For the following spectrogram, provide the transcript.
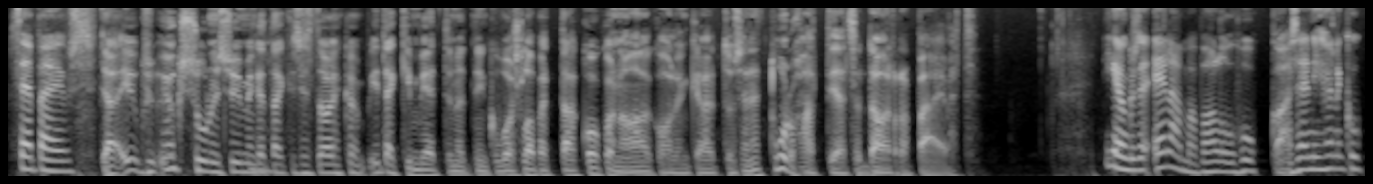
Sepä just. Ja yksi, yksi suurin syy, minkä takia siis on ehkä itsekin miettinyt, että niin voisi lopettaa kokonaan alkoholin käyttöön, sen ne turhat, tiedätkö, darrapäivät. Niin onko se elämä valuu hukkaan. Sen ihan niin kuin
